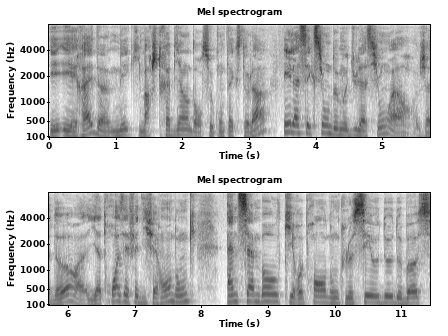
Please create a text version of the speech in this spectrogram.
et, raide, mais qui marche très bien dans ce contexte-là. Et la section de modulation, alors j'adore, il y a trois effets différents, donc Ensemble qui reprend donc le CE2 de Boss,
